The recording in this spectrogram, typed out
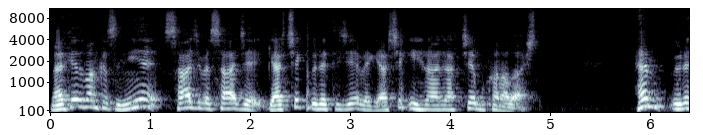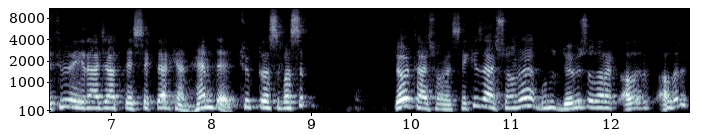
Merkez Bankası niye sadece ve sadece gerçek üreticiye ve gerçek ihracatçıya bu kanalı açtı? Hem üretimi ve ihracat desteklerken hem de Türk lirası basıp 4 ay sonra 8 ay sonra bunu döviz olarak alır, alır,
